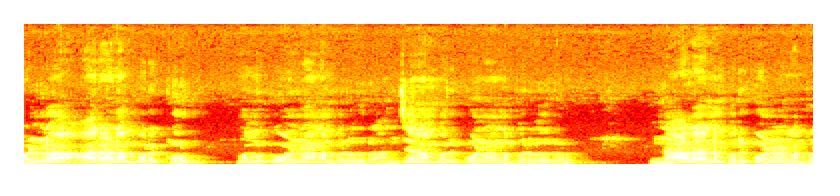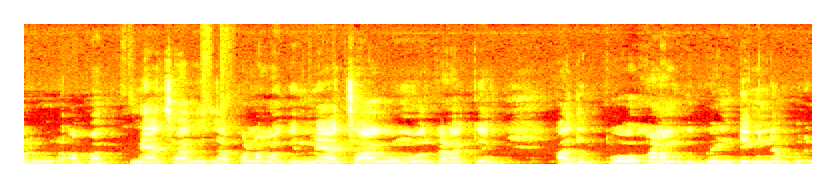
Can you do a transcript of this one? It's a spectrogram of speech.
ஒன்றா ஆறாம் நம்பருக்கும் நமக்கு ஒன்றாம் நம்பர் வரும். அஞ்சாம் நம்பருக்கு ஒன்றாம் நம்பர் வரும். நாலாம் நம்பருக்கு ஒன்றாம் நம்பர் வரும். அப்போ மேட்ச் ஆகுது. அப்போ நமக்கு மேட்ச் ஆகவும் ஒரு கணக்கு. அது போக நமக்கு பெண்டிங் நம்பர்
